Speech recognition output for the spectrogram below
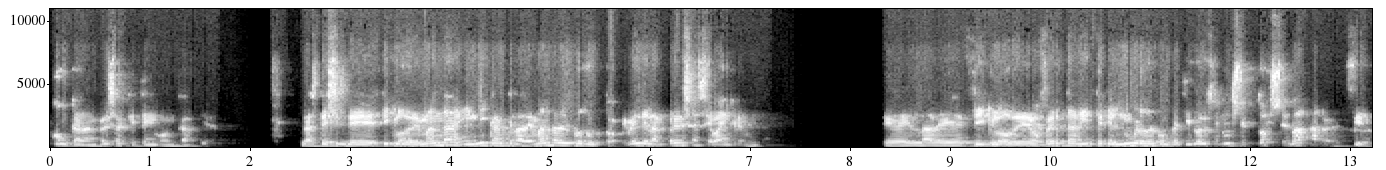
con cada empresa que tengo en cartera. Las tesis de ciclo de demanda indican que la demanda del producto que vende la empresa se va a incrementar. Eh, la de ciclo de oferta dice que el número de competidores en un sector se va a reducir.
